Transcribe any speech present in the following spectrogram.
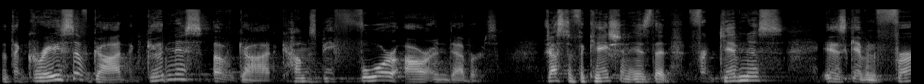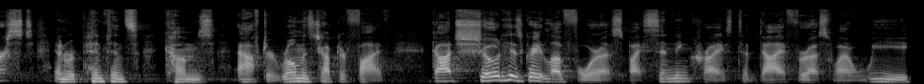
that the grace of God, the goodness of God, comes before our endeavors. Justification is that forgiveness is given first and repentance comes after. Romans chapter 5 God showed his great love for us by sending Christ to die for us while we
